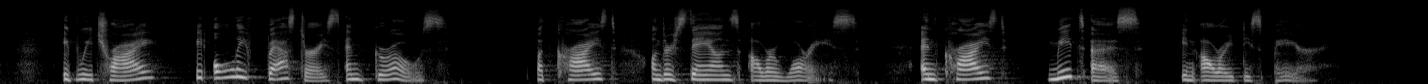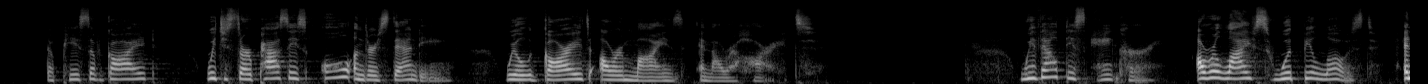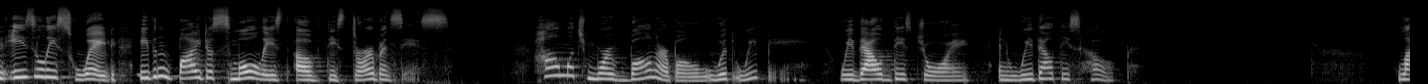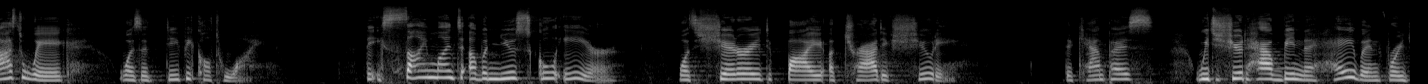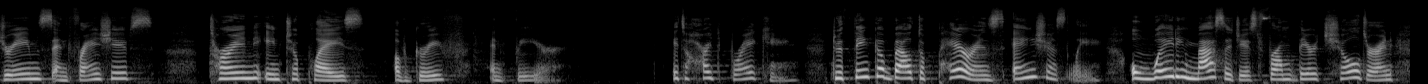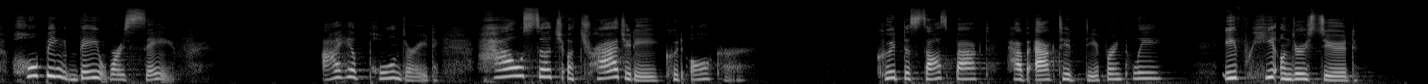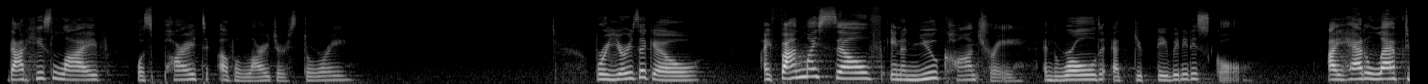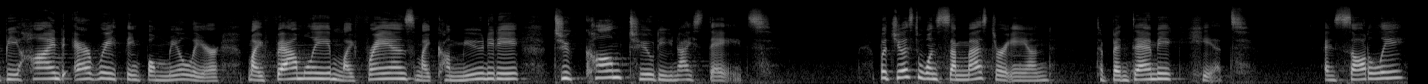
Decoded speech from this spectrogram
If we try, it only festers and grows. But Christ understands our worries and Christ meets us in our despair. The peace of God, which surpasses all understanding, will guard our minds and our heart. Without this anchor, our lives would be lost and easily swayed even by the smallest of disturbances. How much more vulnerable would we be without this joy and without this hope? Last week was a difficult one. The excitement of a new school year was shattered by a tragic shooting. The campus, which should have been a haven for dreams and friendships, turned into a place of grief and fear. It's heartbreaking to think about the parents anxiously awaiting messages from their children, hoping they were safe. I have pondered how such a tragedy could occur. Could the suspect have acted differently if he understood that his life was part of a larger story? Four years ago, I found myself in a new country, and enrolled at Duke Divinity School. I had left behind everything familiar my family, my friends, my community to come to the United States. But just one semester in, the pandemic hit. And suddenly,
